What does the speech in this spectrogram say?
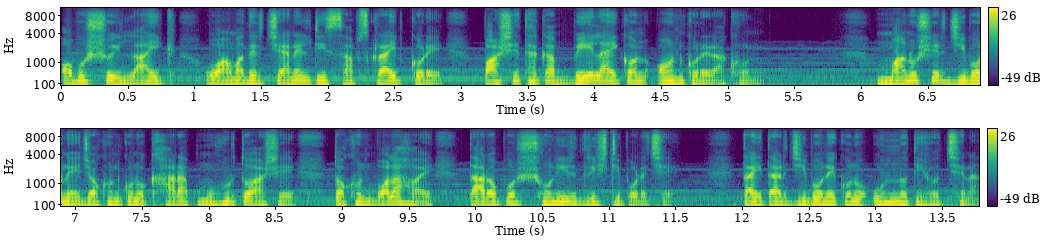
অবশ্যই লাইক ও আমাদের চ্যানেলটি সাবস্ক্রাইব করে পাশে থাকা বেল আইকন অন করে রাখুন। মানুষের জীবনে যখন কোনো খারাপ মুহূর্ত আসে, তখন বলা হয় তার ওপর শনির দৃষ্টি পড়েছে। তাই তার জীবনে কোনো উন্নতি হচ্ছে না।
